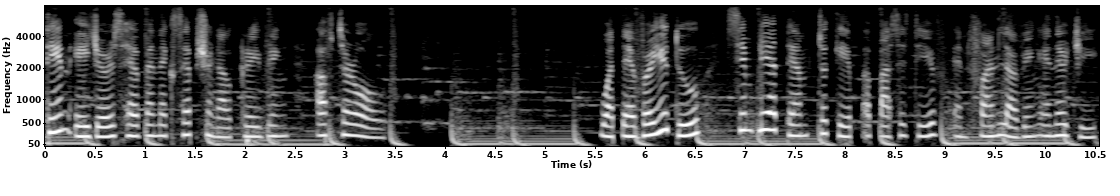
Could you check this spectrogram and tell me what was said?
Teenagers have an exceptional craving after all. Whatever you do, simply attempt to keep a positive and fun-loving energy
